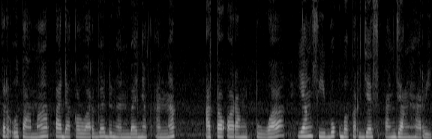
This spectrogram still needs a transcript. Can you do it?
terutama pada keluarga dengan banyak anak atau orang tua yang sibuk bekerja sepanjang hari.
